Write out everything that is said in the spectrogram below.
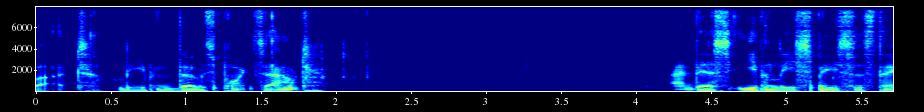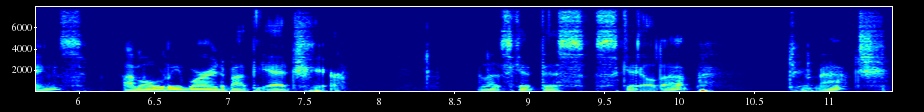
but leaving those points out. And this evenly spaces things. I'm only worried about the edge here. And let's get this scaled up to match.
